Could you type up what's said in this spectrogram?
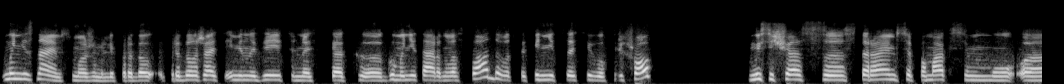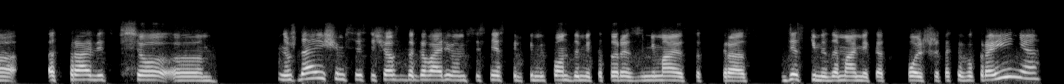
мы не знаем, сможем ли продолжать именно деятельность как э, гуманитарного склада, вот как инициативу фришоп. Мы сейчас э, стараемся по максимуму э, отправить все нуждающимся. Сейчас договариваемся с несколькими фондами, которые занимаются как раз детскими домами как в Польше, так и в Украине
